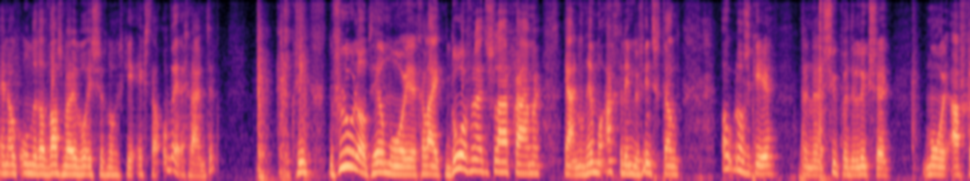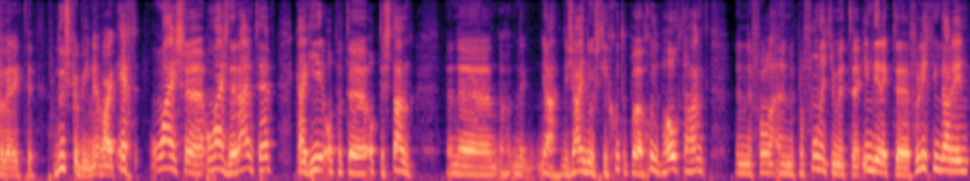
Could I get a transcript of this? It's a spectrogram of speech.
En ook onder dat wasmeubel is er nog eens een keer extra opbergruimte. De vloer loopt heel mooi eh, gelijk door vanuit de slaapkamer. Ja, en dan helemaal achterin bevindt zich dan ook nog eens een keer een eh, super deluxe, mooi afgewerkte douchecabine. Waar ik echt onwijs, eh, onwijs de ruimte heb. Kijk hier op, het, op de stang. Een de, ja, design die goed op, goed op hoogte hangt. Een, een met indirecte verlichting daarin.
